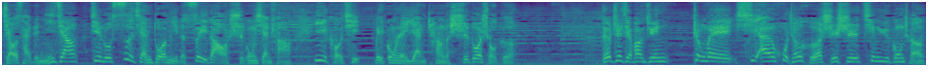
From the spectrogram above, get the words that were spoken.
脚踩着泥浆，进入四千多米的隧道施工现场，一口气为工人演唱了十多首歌。得知解放军正为西安护城河实施清淤工程，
